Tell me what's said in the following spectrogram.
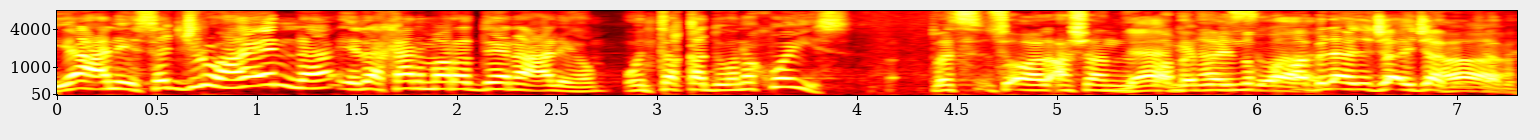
يعني سجلوها لنا إذا كان ما ردينا عليهم وانتقدونا كويس. بس سؤال عشان لا، نطلع من هاي النقطة. إجا- إجابة آه. إجابة.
